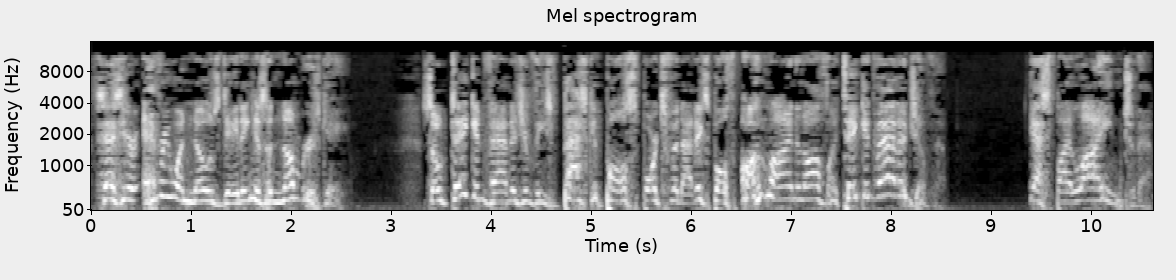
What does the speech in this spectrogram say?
says here, everyone knows dating is a numbers game. So take advantage of these basketball sports fanatics, both online and offline. Take advantage of them. Yes, by lying to them.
